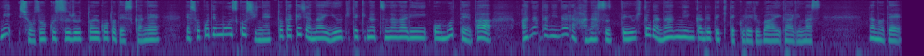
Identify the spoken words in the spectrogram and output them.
に所属するということですかね。でそこでもう少しネットだけじゃない有機的なつながりを持てばあなたになら話すっていう人が何人か出てきてくれる場合があります。なので、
